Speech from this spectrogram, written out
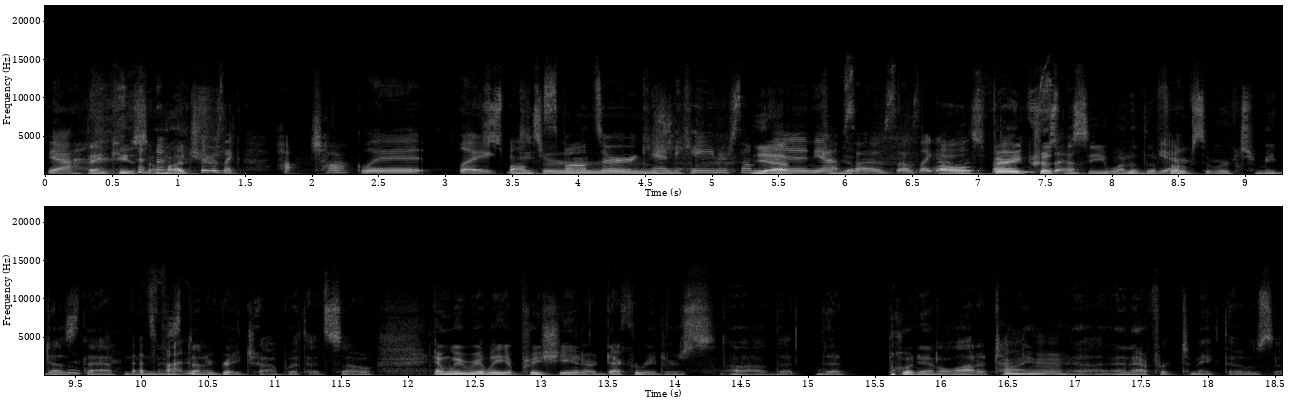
Yeah. Thank you so much. there was like hot chocolate, like did sponsor candy cane or something. Yep, Yeah. yep. So I was, I was like, oh, Oh, it's very fun. So- Christmassy. One of the yeah. folks that works for me does that and has fun. done a great job with it. So, and we really appreciate our decorators uh, that that put in a lot of time Mm-hmm. uh, and effort to make those. Uh,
